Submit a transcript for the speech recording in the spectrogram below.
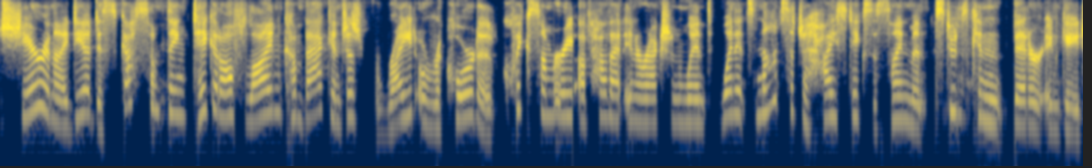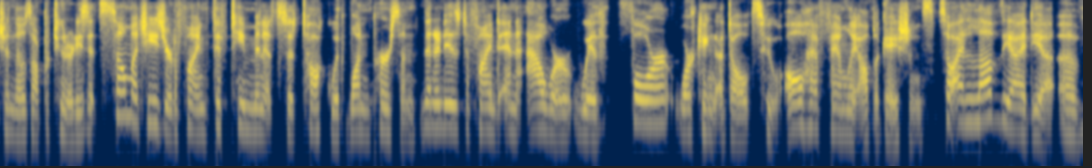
share an idea, discuss something, take it offline, come back and just write or record a quick summary of how that interaction went. When it's not such a high stakes assignment, students can better engage in those opportunities. It's so much easier to find 15 minutes to talk with one person than it is to find an hour with four working adults who all have family obligations. So I love the idea of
